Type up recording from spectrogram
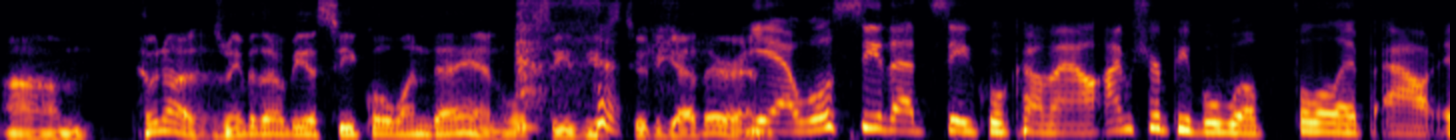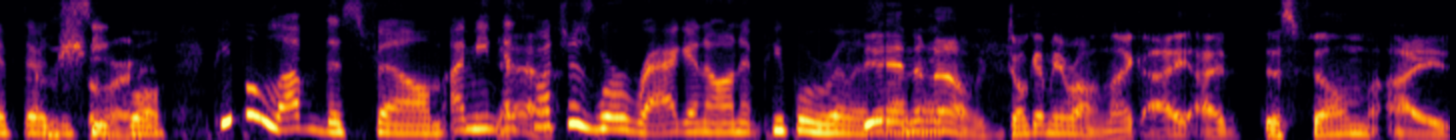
um, who knows? Maybe there'll be a sequel one day, and we'll see these two together. And Yeah, we'll see that sequel come out. I'm sure people will flip out if there's I'm a sure. sequel. People love this film. I mean, as much as we're ragging on it, people really Yeah, no, it. no. Don't get me wrong. Like I, I, this film, I,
